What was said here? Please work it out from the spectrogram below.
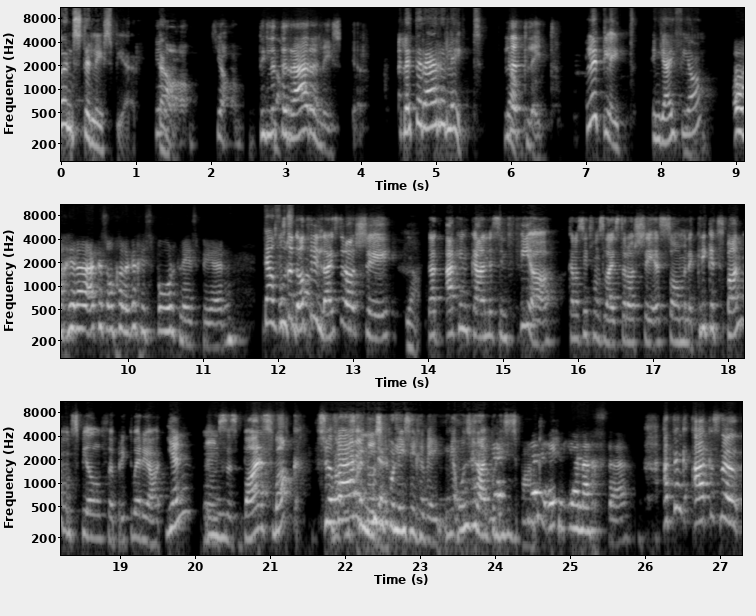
kunste lesbier. Ja, ja, die literêre lesbeer. 'n Literêre let. Ja. Litlet. Litlet. En jy Via? Ag, julle, ek is ongelukkig 'n sportlesbien. Tel vir Ons ons kan dalk vir die luisteraars sê Ja. dat ek en Candice en Via, kan ons net vir ons luisteraars sê, is saam in 'n cricketspan. Ons speel vir Pretoria 1. Ons Mm. is baie swak. Sover Maar ons het ons die polisie gewen. Nee, ons het daai polisie span. Een en enigste. Ek dink ek is nou,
